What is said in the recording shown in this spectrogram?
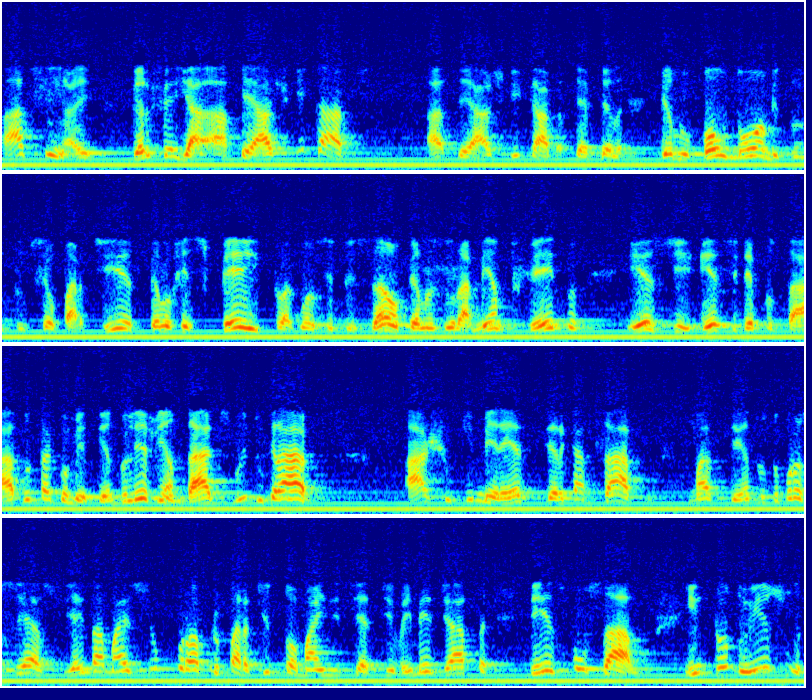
Ah, sim, aí, perfeito. Até acho que cabe. Até acho que cabe, até pela, pelo bom nome do, do seu partido, pelo respeito à Constituição, pelo juramento feito, esse, esse deputado está cometendo leviandades muito graves. Acho que merece ser caçado, mas dentro do processo. E ainda mais se o próprio partido tomar a iniciativa imediata de expulsá-lo. Em tudo isso,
